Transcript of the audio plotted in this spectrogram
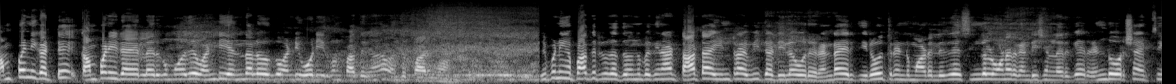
கம்பெனி கட்டு கம்பெனி டயரில் இருக்கும்போது வண்டி எந்த அளவுக்கு வண்டி ஓடி இருக்குன்னு பார்த்துக்கோங்க வந்து பாருங்கள் இப்போ நீங்கள் பார்த்துட்டு இருக்கிறது வந்து பார்த்தீங்கன்னா டாடா இன்ட்ரா வி தேர்ட்டியில் ஒரு ரெண்டாயிரத்தி இருபத்தி ரெண்டு மாடல் இது. சிங்கிள் ஓனர் கண்டிஷனில் இருக்குது ரெண்டு வருஷம் எஃப்சி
